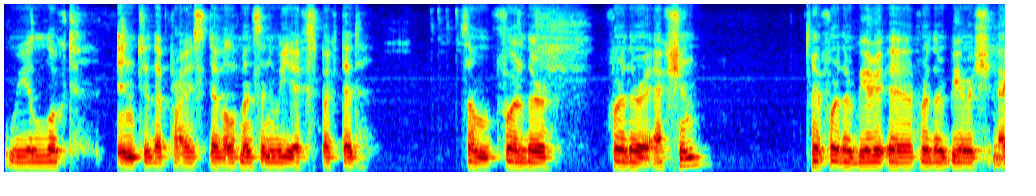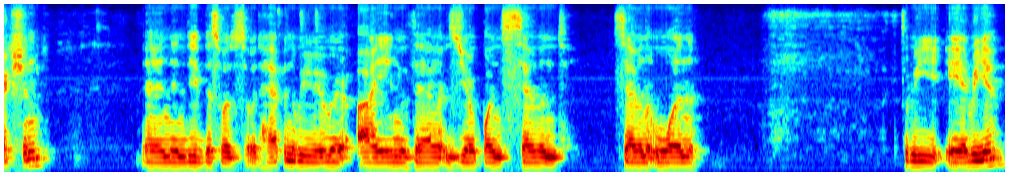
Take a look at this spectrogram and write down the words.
we looked into the price developments and we expected some further further action further bear, uh, further bearish action. And indeed this was what happened. We were eyeing the 0.7713 area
